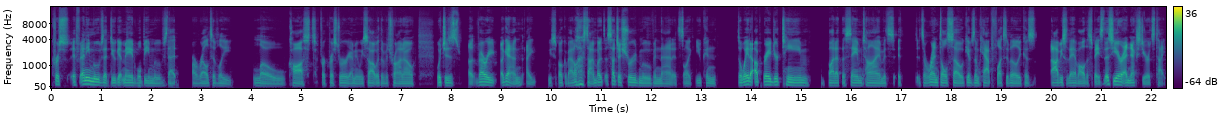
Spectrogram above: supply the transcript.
Chris, if any moves that do get made will be moves that are relatively low cost for Chris Drury. I mean, we saw it with the Vatrano, which is very again, I we spoke about it last time, but it's such a shrewd move in that it's like you can it's a way to upgrade your team, but at the same time, it's it, it's a rental, so it gives them cap flexibility because obviously they have all the space this year and next year it's tight.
